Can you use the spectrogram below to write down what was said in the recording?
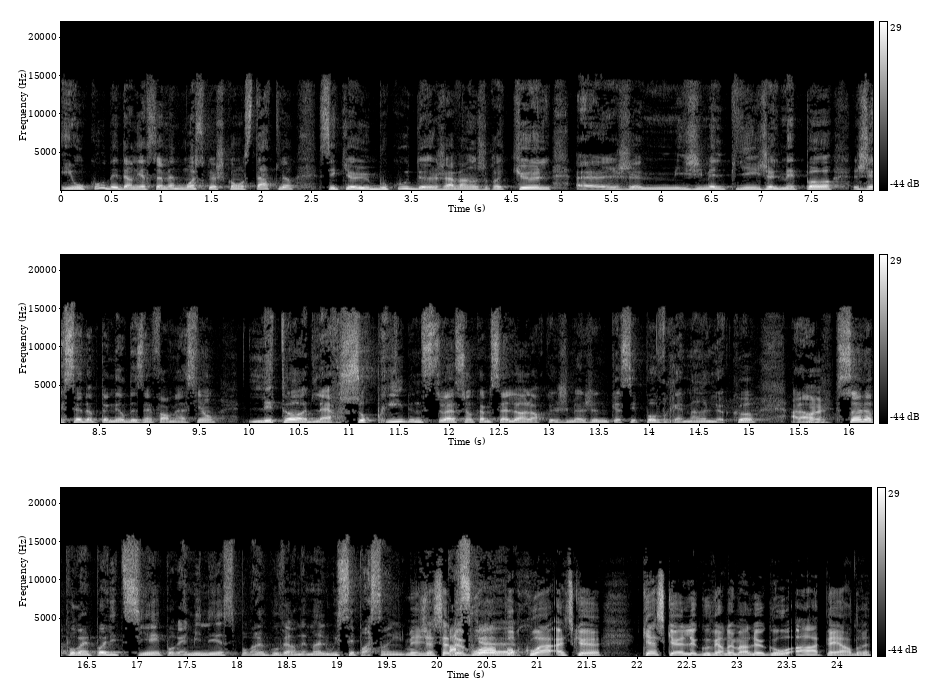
Et au cours des dernières semaines, moi, ce que je constate, là, c'est qu'il y a eu beaucoup de j'avance, je recule, euh, je j'y mets le pied, je le mets pas, j'essaie d'obtenir des informations. L'État a de l'air surpris d'une situation comme celle-là, alors que j'imagine que c'est pas vraiment le cas. Alors, ça, là, pour un politicien, pour un ministre, pour un gouvernement, Louis, c'est pas simple. Mais j'essaie de voir pourquoi est-ce que qu'est-ce que le gouvernement Legault a à perdre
